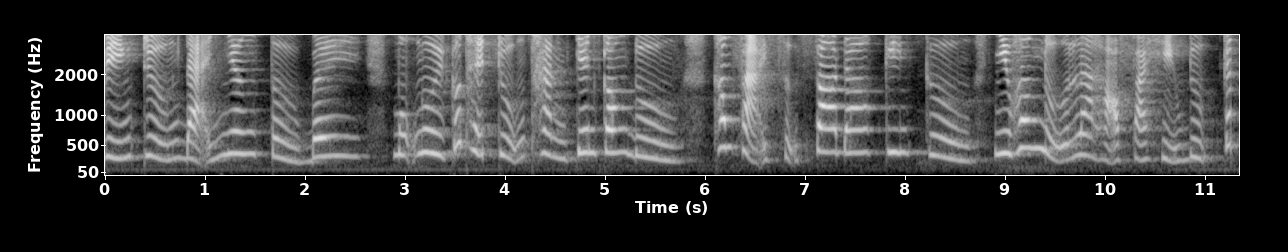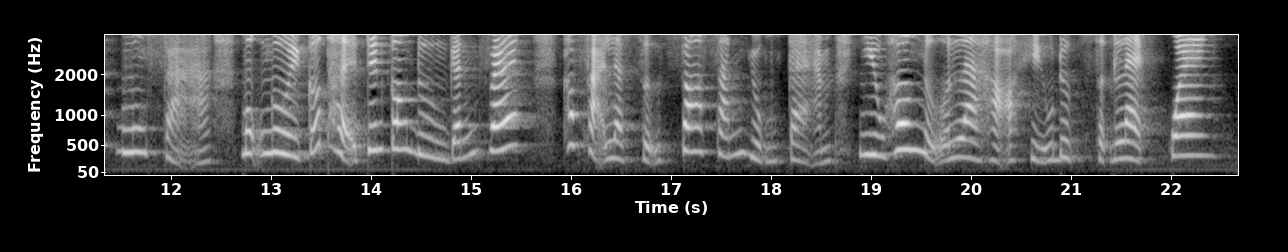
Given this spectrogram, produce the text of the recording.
viện trưởng đại nhân từ bi, một người có thể trưởng thành trên con đường. Không phải sự so đo kiên cường, nhiều hơn nữa là họ phải hiểu được cách buông xả. Một người có thể trên con đường gánh vác, không phải là sự so sánh dũng cảm, nhiều hơn nữa là họ hiểu được sự lạc quan.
